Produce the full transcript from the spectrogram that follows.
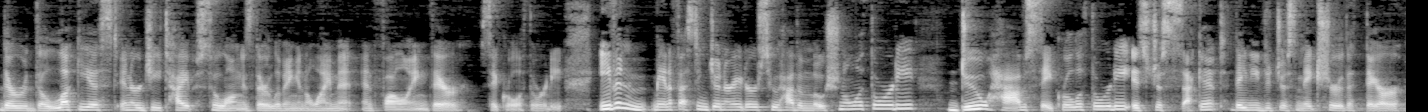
They're the luckiest energy type so long as they're living in alignment and following their sacral authority. Even manifesting generators who have emotional authority do have sacral authority. It's just second. They need to just make sure that their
